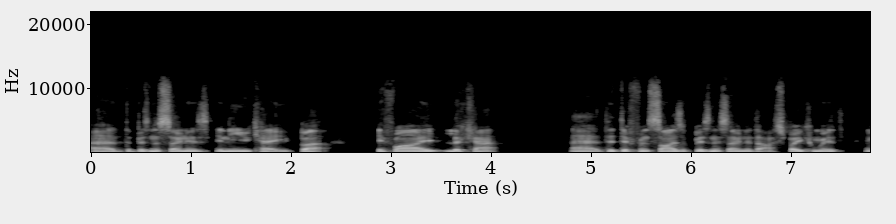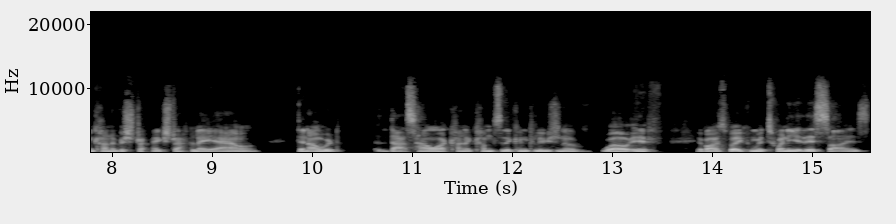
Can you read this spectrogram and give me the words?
uh, the business owners in the uk but if i look at uh, the different size of business owner that I've spoken with and kind of extra- extrapolate out, then I would. That's how I kind of come to the conclusion of well, if if I've spoken with 20 of this size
